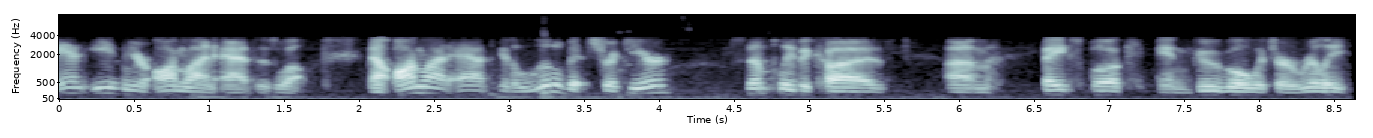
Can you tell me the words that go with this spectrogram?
and even your online ads as well. Now, online ads get a little bit trickier simply because um, Facebook and Google, which are really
